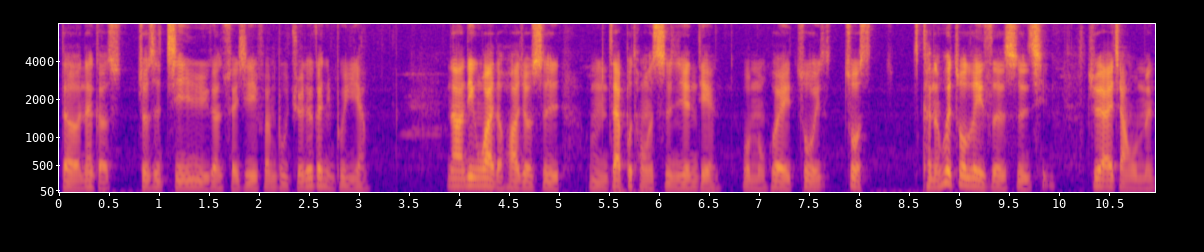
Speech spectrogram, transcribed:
的那个就是几率跟随机分布绝对跟你不一样。那另外的话就是我们在不同的时间点，我们会做做可能会做类似的事情。举例来讲，我们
